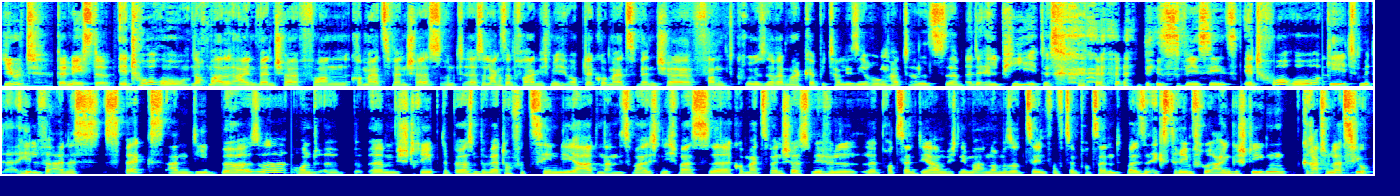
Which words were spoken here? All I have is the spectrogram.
Gut, der nächste. eToro, nochmal ein Venture von Commerz Ventures. Und äh, so langsam frage ich mich, ob der Commerz Venture Fund größere Marktkapitalisierung hat als äh, der LP des, dieses VCs. eToro geht mit Hilfe eines Specs an die Börse und äh, ähm, strebt eine Börsenbewertung von 10 Milliarden an. Jetzt weiß ich nicht, was äh, Commerz Ventures, wie viel äh, Prozent die haben. Ich nehme an, nochmal so 10, 15 Prozent, weil sie sind extrem früh eingestiegen. Gratulation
